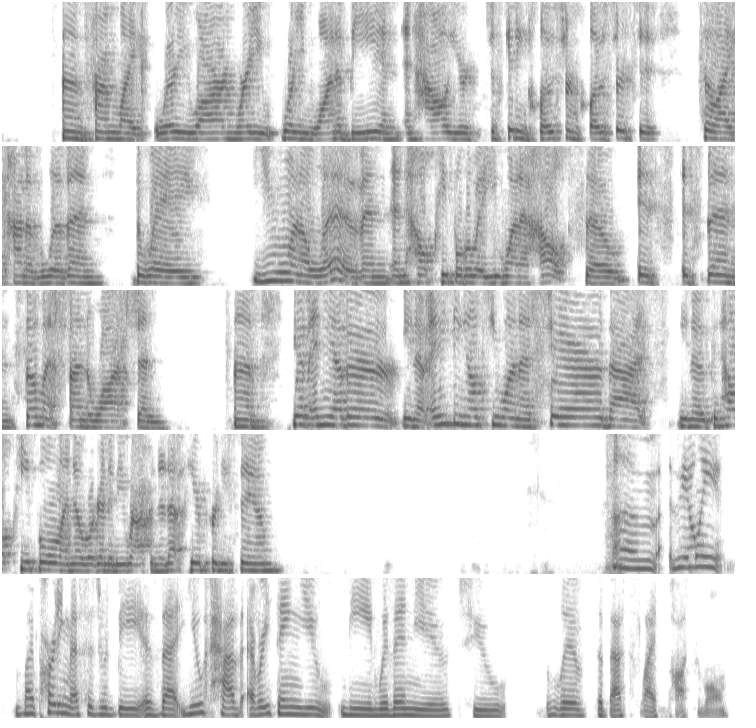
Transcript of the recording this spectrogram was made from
um, from like where you are and where you where you want to be and and how you're just getting closer and closer to to like kind of living the way you want to live and and help people the way you want to help. So it's it's been so much fun to watch and um, you have any other, you know, anything else you want to share that, you know, could help people? I know we're going to be wrapping it up here pretty soon. Um, the only, my parting message would be is that you have everything you need within you to live the best life possible.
